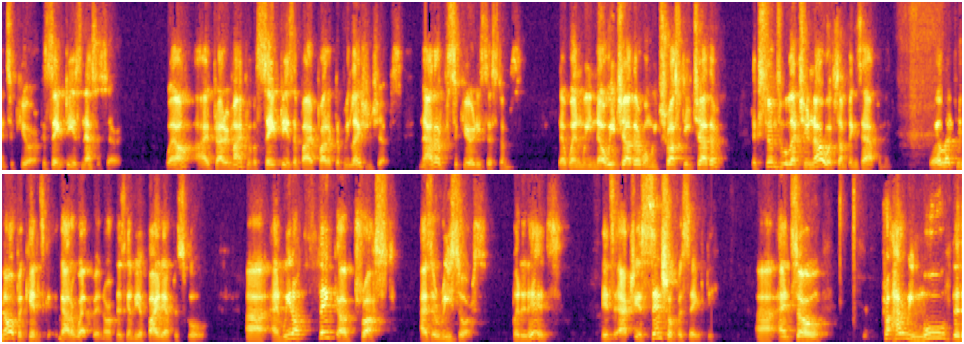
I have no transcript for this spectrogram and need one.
and secure? Because safety is necessary. Well, I try to remind people safety is a byproduct of relationships, not of security systems that when we know each other, when we trust each other, the students will let you know if something's happening. They'll let you know if a kid's got a weapon or if there's going to be a fight after school. Uh, and we don't think of trust as a resource, but it is. It's actually essential for safety. Uh, and so, how do we move the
